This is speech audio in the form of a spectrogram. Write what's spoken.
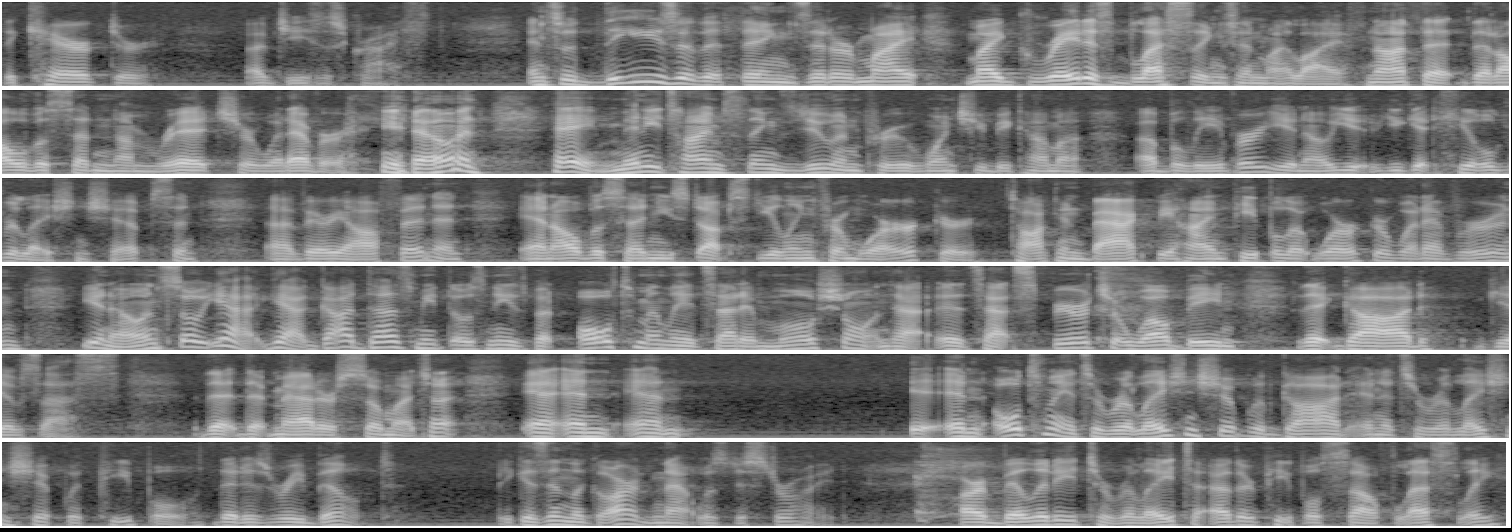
the character of Jesus Christ. And so these are the things that are my, my greatest blessings in my life. Not that, that all of a sudden I'm rich or whatever, you know? And hey, many times things do improve once you become a, a believer. You know, you, you get healed relationships and uh, very often, and, and all of a sudden you stop stealing from work or talking back behind people at work or whatever. And, you know, and so yeah, yeah, God does meet those needs, but ultimately it's that emotional and that, it's that spiritual well being that God gives us that, that matters so much. And, and, and, and ultimately, it's a relationship with God and it's a relationship with people that is rebuilt. Because in the garden, that was destroyed. Our ability to relate to other people selflessly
